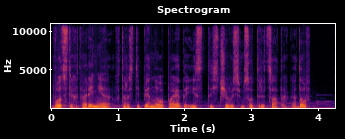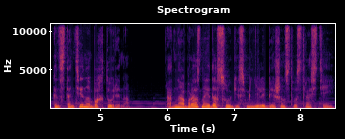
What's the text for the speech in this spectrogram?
Вот стихотворение второстепенного поэта из 1830-х годов Константина Бахтурина. Однообразные досуги сменили бешенство страстей.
